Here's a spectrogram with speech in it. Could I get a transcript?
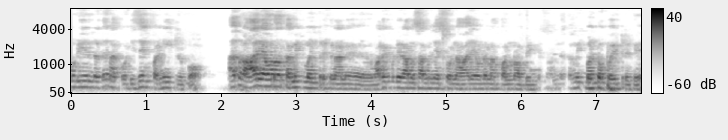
முடியுன்றதை நான் இப்போ டிசைன் பண்ணிகிட்டு இருக்கோம். அப்புறம் ஆர்யாவோட ஒரு கமிட்மெண்ட் இருக்குது நான் வடக்குப்பட்டி ராமசாமிலே சொன்ன ஆர்யாவோட நான் பண்ணோம் அப்படின்ட்டு. So, அந்த கமிட்மெண்ட்டும் போயிட்டுருக்கு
